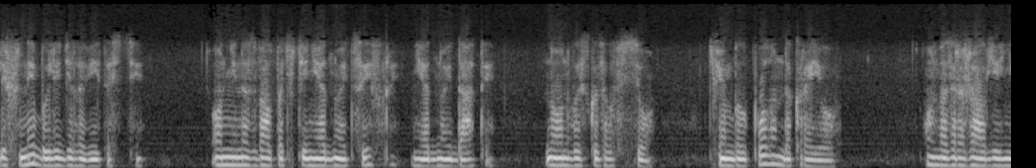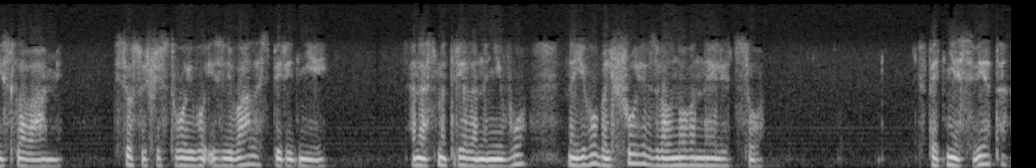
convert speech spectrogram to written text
лишены были деловитости. Он не назвал почти ни одной цифры, ни одной даты, но он высказал все, чем был полон до краев. Он возражал ей не словами, все существо его изливалось перед ней. Она смотрела на него, на его большое взволнованное лицо. В пятне света,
